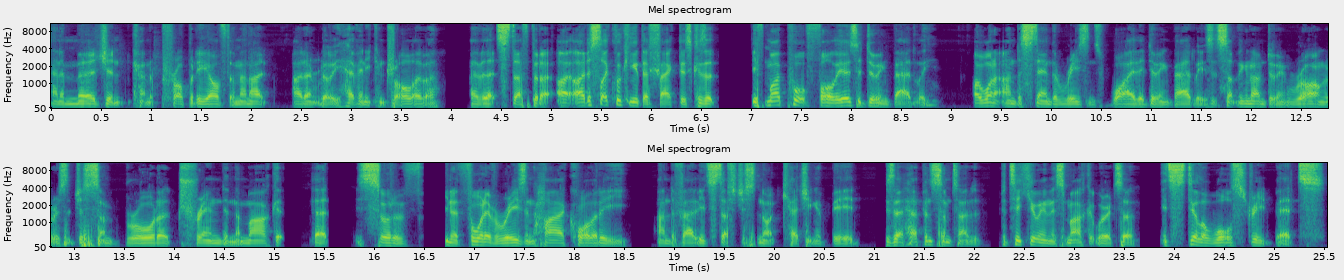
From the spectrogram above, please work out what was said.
an emergent kind of property of them and i i don't really have any control over over that stuff. But I, I just like looking at the factors because if my portfolios are doing badly, I want to understand the reasons why they're doing badly. Is it something that I'm doing wrong, or is it just some broader trend in the market that is sort of, you know, for whatever reason, higher quality, undervalued stuff's just not catching a bid? Because that happens sometimes, particularly in this market where it's a, it's still a Wall Street bets,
